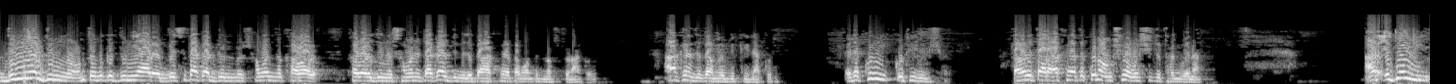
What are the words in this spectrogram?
দুনিয়ার জন্য, অন্তপক্ষে দুনিয়ার বেঁচে থাকার জন্য, সামান্য খাওয়ার খাওয়ার জন্য, সামান্য টাকার জন্য যাতে আখেরাত আমাদের নষ্ট না করি। আখেরাত যাতে আমরা বিক্রি না করি। এটা খুবই কঠিন বিষয়। তাহলে তার আখেরাতে কোনো অংশ অবশিষ্ট থাকবে না। আর এটাই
